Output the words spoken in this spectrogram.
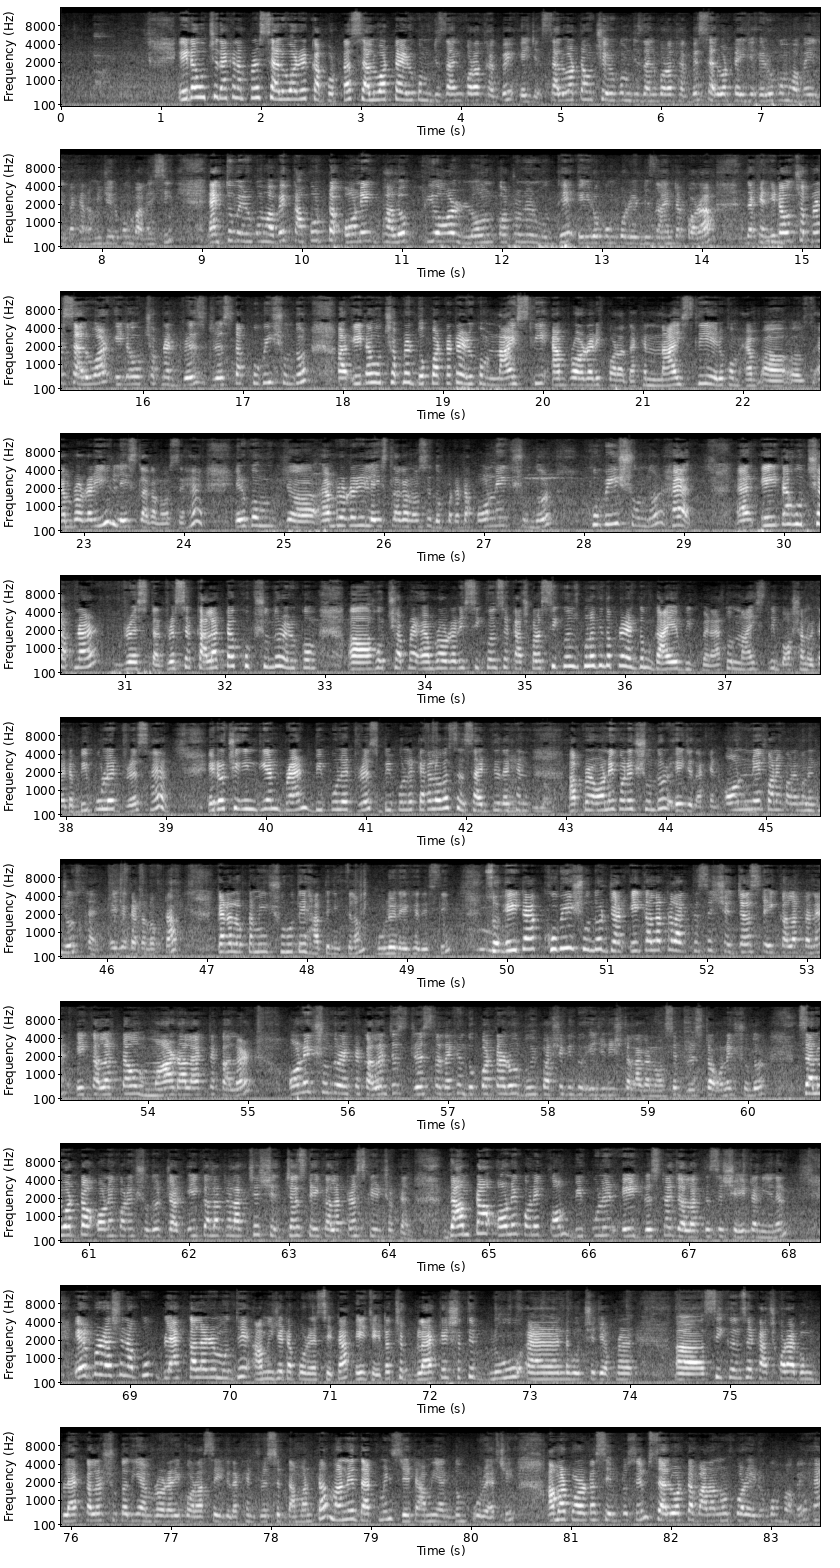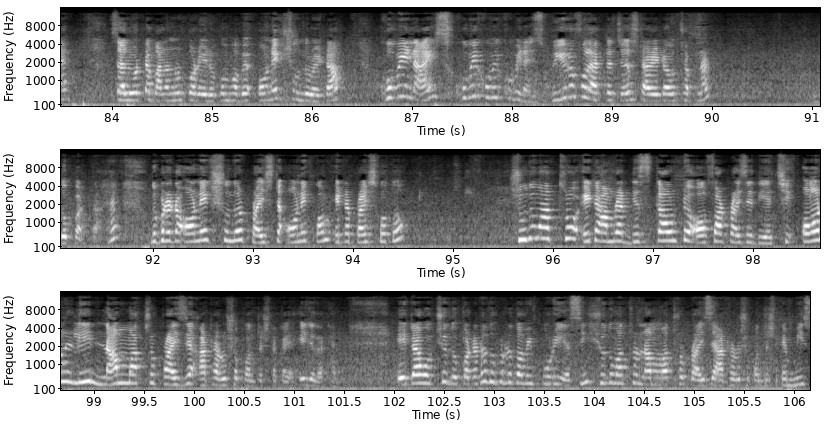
এটা হচ্ছে দেখেন আপনার সালোয়ারের কাপড়টা, সালোয়ারটা এরকম ডিজাইন করা থাকবে। এই যে সালোয়ারটা হচ্ছে এরকম ডিজাইন করা থাকবে, সালোয়ারটা এই যে এরকম হবে, এই যে দেখেন আমি যেরকম বানাইছি, একদম এরকম হবে। কাপড়টা অনেক ভালো পিওর লোন কটনের মধ্যে এইরকম করে ডিজাইনটা করা। দেখেন, এটা হচ্ছে আপনার সালোয়ার, এটা হচ্ছে আপনার ড্রেস ড্রেসটা খুবই সুন্দর। আর এটা হচ্ছে আপনার দোপাট্টাটা এরকম নাইসলি এমব্রয়ডারি করা। দেখেন নাইসলি এরকম এমব্রয়ডারি লেস লাগানো আছে হ্যাঁ? এরকম এমব্রয়ডারি লেস লাগানো আছে দোপাট্টাটা, অনেক সুন্দর, খুবই সুন্দর হ্যাঁ? আর এইটা হচ্ছে আপনার ড্রেসটা ড্রেসের কালারটা খুব সুন্দর এরকম হচ্ছে আপনার এমব্রয়ডারি সিকোয়েন্সের কাজ করা। সিকোয়েন্সগুলো কিন্তু আপনার একদম গায়ে বিধবে না এত নাইসলি বসানো এটা। এটা বিপুলের ড্রেস হ্যাঁ? এটা হচ্ছে ইন্ডিয়ান ব্র্যান্ড বিপুলের ড্রেস বিপুলের ক্যাটালগ আছে। সাইড দিয়ে দেখেন আপনার অনেক অনেক সুন্দর। এই যে দেখেন অনেক অনেক অনেক অনেক জোস হ্যাঁ এই যে ক্যাটালগটা ক্যাটালগটা আমি শুরুতেই হাতে নিছিলাম ভুলে রেখে দিচ্ছি সো এইটা খুবই সুন্দর যার এই কালারটা লাগতেছে সে জাস্ট এই কালারটা নেন। এই কালারটাও মার আলা একটা কালার অনেক সুন্দর একটা কালার জাস্ট ড্রেসটা দেখেন, দুপাট্টারও দুই পাশে কিন্তু এই জিনিসটা লাগানো আছে ড্রেসটা অনেক সুন্দর। সালোয়ারটা অনেক অনেক সুন্দর। যার এই কালারটা লাগছে জাস্ট এই কালারটার স্ক্রিনশট নেন। দামটা অনেক অনেক কম, বিপুলের এই ড্রেসটা যা লাগতেছে সেইটা নিয়ে নেন। এরপর আসেন আপু ব্ল্যাক কালারের মধ্যে আমি যেটা পরে আছি এটা, এই যে, এটা হচ্ছে ব্ল্যাকের সাথে ব্লু অ্যান্ড হচ্ছে যে আপনার সিকোয়েন্সের কাজ করা এবং ব্ল্যাক কালার সুতা দিয়ে এমব্রয়ডারি করা আছে এটা দেখেন ড্রেসের দামানটা। মানে দ্যাট মিনস যেটা আমি একদম পরে আছি। আমার পরাটা সেম টু সেম সালোয়ারটা বানানোর পরে এরকম হবে হ্যাঁ? সালোয়ারটা বানানোর পরে এরকম হবে। অনেক সুন্দর এটা। খুবই নাইস খুবই খুবই খুবই নাইস বিউটিফুল একটা জাস্ট আর এটা হচ্ছে আপনার দোপাট্টা হ্যাঁ? দোপাট্টাটা অনেক সুন্দর প্রাইসটা অনেক কম। এটা প্রাইস কত? শুধুমাত্র এটা আমরা ডিসকাউন্টে অফার প্রাইসে দিয়েছি। অনলি নামমাত্র প্রাইসে আঠারোশো পঞ্চাশ টাকায়। এই যে দেখেন, এটা হচ্ছে দোপাট্টা তো আমি পরেই আছি। শুধুমাত্র নামমাত্র প্রাইসে আঠারোশো পঞ্চাশ টাকায়। মিস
